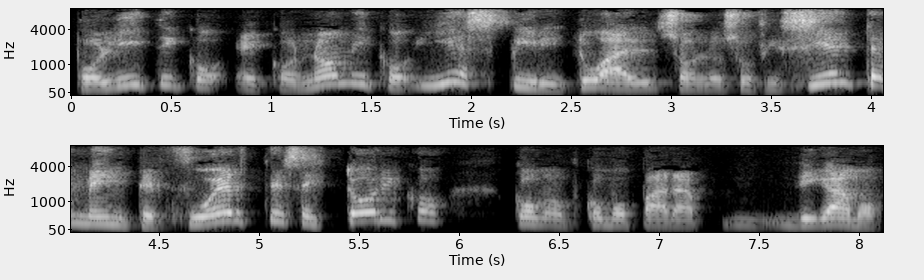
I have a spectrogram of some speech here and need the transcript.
político, económico y espiritual son lo suficientemente fuertes e históricos como, como para, digamos,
